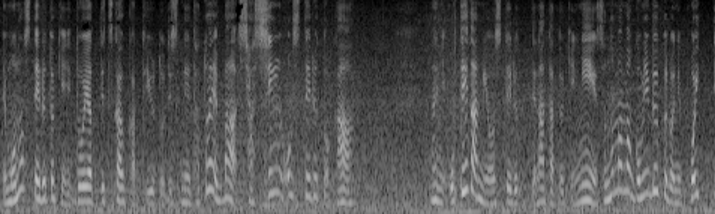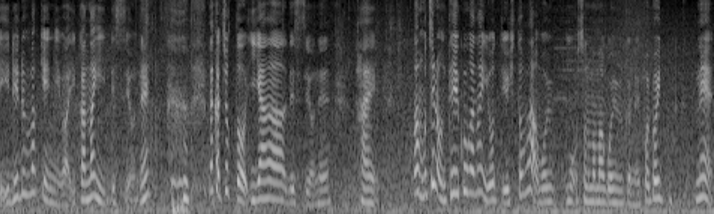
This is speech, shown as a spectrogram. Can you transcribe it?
で物捨てる時にどうやって使うかっていうとですね例えば写真を捨てるとか何お手紙をしてるってなった時にそのままゴミ袋にポイって入れるわけにはいかないですよね。なんかちょっと嫌ですよね。はい。まあ、もちろん抵抗がないよっていう人はもうそのままゴミ袋にポイポイね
